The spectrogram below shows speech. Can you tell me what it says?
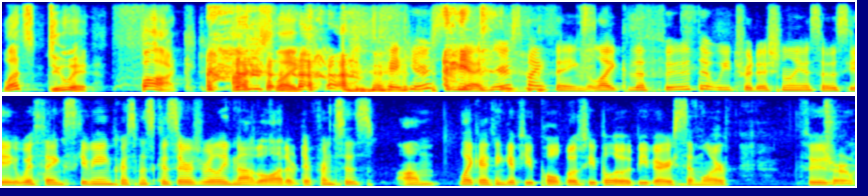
let's do it. Fuck. I'm just like, Okay, here's yeah, here's my thing. Like the food that we traditionally associate with Thanksgiving and Christmas, because there's really not a lot of differences. Um, like I think if you polled most people, it would be very similar food. True.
